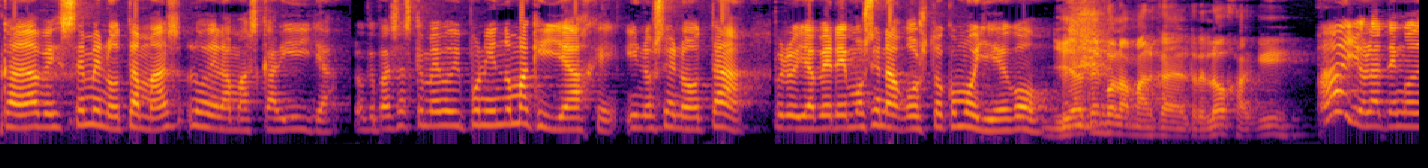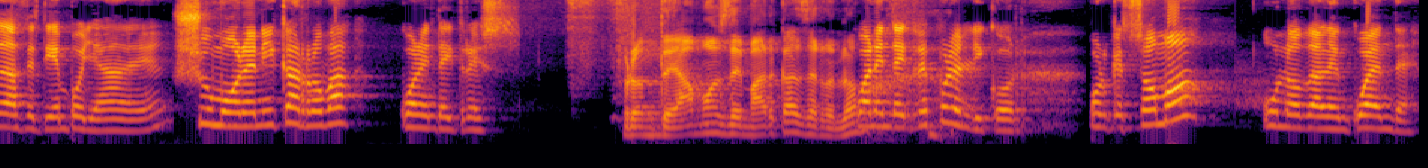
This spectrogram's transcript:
cada vez se me nota más lo de la mascarilla. Lo que pasa es que me voy poniendo maquillaje y no se nota, pero ya veremos en agosto cómo llego. Yo ya tengo la marca del reloj aquí. Ah, yo la tengo de hace tiempo ya, ¿eh? Sumorenica arroba 43. Fronteamos de marcas de reloj. 43 por el licor. Porque somos unos delincuentes.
